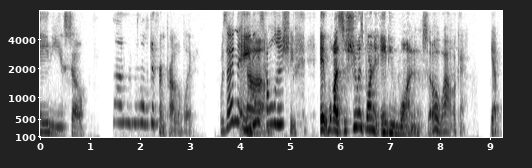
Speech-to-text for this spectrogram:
'80s, so um, a little different probably. Was that in the 80s? Um, How old is she? It was. So she was born in 81. So Oh wow, okay. Yep.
